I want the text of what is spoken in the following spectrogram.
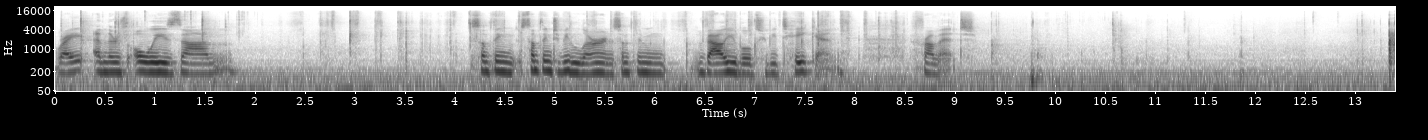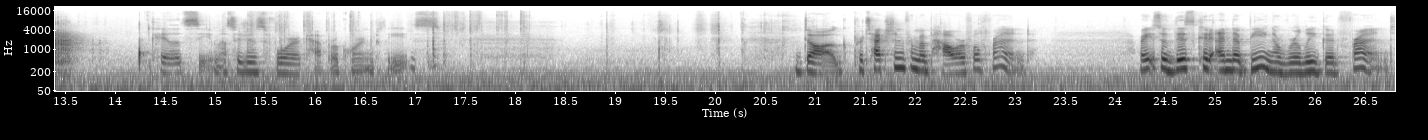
right? And there's always um, something something to be learned, something valuable to be taken from it. Okay, let's see. Messages for Capricorn, please. Dog, protection from a powerful friend. Right? So this could end up being a really good friend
